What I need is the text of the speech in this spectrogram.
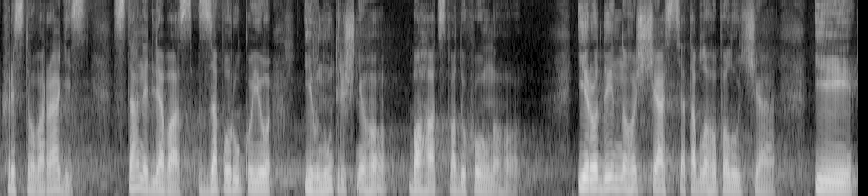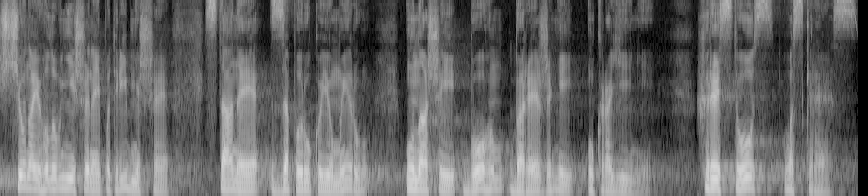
Христова радість стане для вас запорукою і внутрішнього багатства духовного, і родинного щастя та благополуччя, і що найголовніше, найпотрібніше, стане запорукою миру у нашій Богом береженій Україні. Христос Воскрес!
